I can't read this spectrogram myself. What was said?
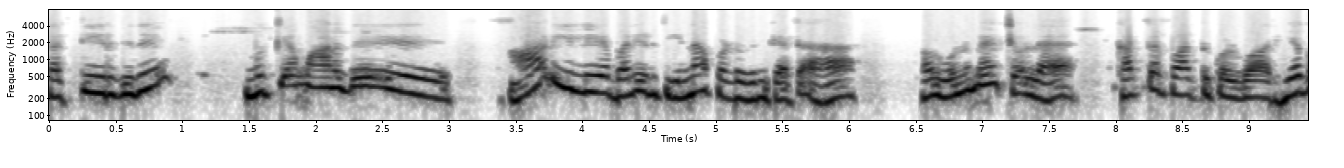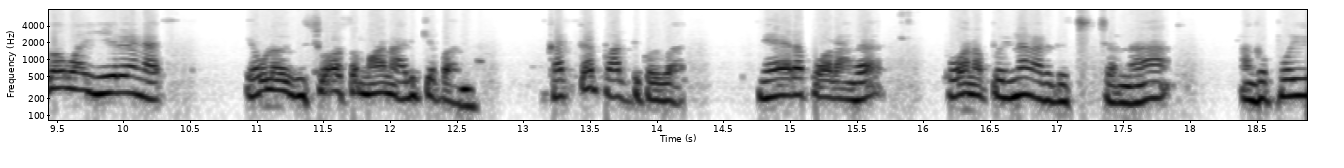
கத்தி இருக்குது. முக்கியமானது ஆடு இல்லையே பலி எடுத்து என்ன பண்ணுறதுன்னு கேட்டால் அவர் ஒன்றுமே சொல்ல கர்த்தர் பார்த்து கொள்வார் எகோவா ஈரனர் எவ்வளோ விசுவாசமான அறிக்கை பாருங்க. கர்த்தர் பார்த்து கொள்வார் நேராக போகிறாங்க போனப்போ என்ன நடந்துச்சு சொன்னால் அங்கே போய்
